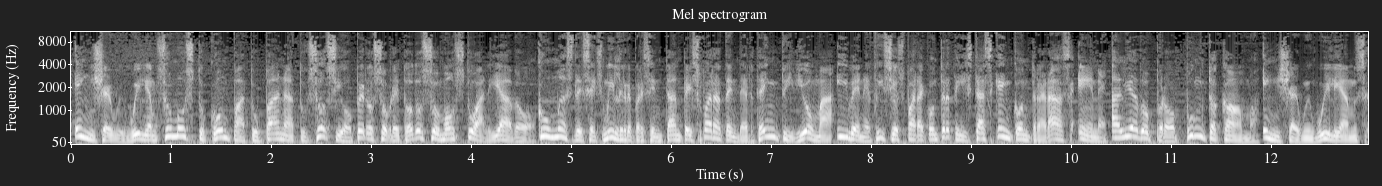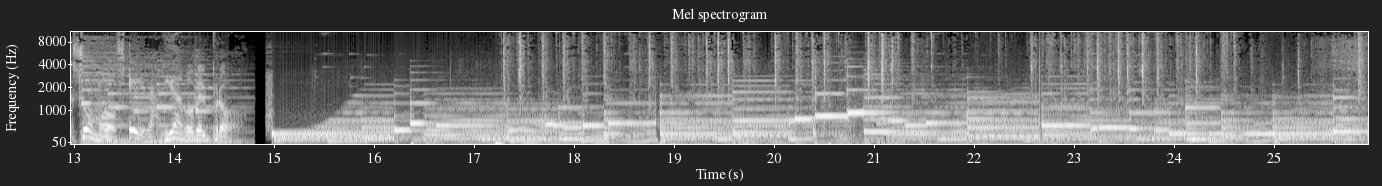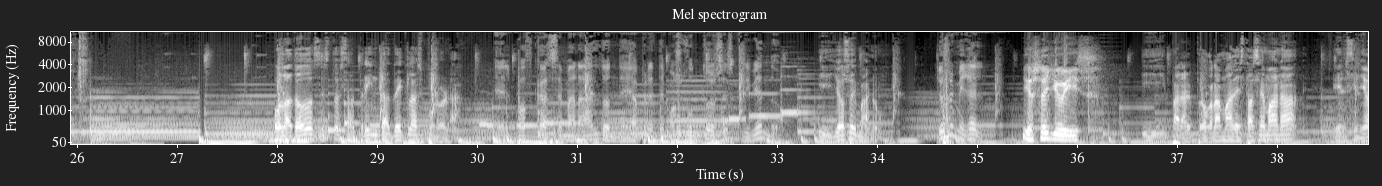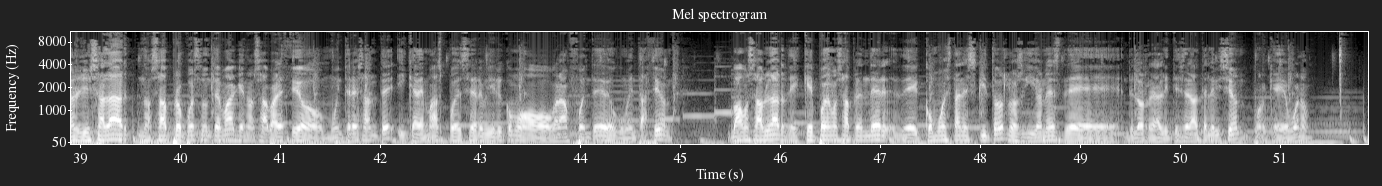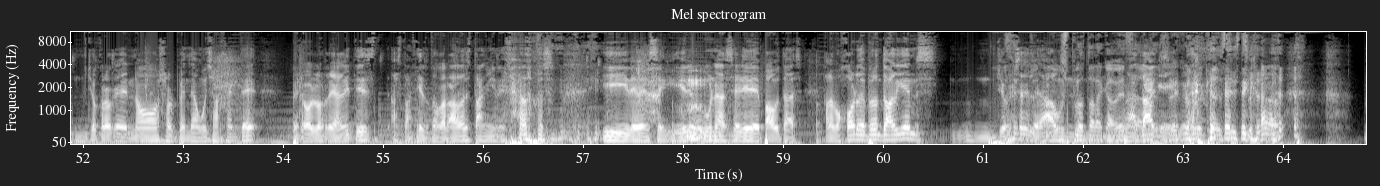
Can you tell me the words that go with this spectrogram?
En Sherwin Williams somos tu compa, tu pana, tu socio, pero sobre todo somos tu aliado, con más de 6.000 representantes para atenderte en tu idioma y beneficios para contratistas que encontrarás en aliadopro.com. En Sherwin Williams somos el aliado del PRO. Hola a todos, esto es a 30 teclas por hora. El podcast semanal donde aprendemos juntos escribiendo. Y yo soy Manu. Yo soy Miguel. Yo soy Luis. Y para el programa de esta semana, el señor Luis Alart nos ha propuesto un tema que nos ha parecido muy interesante y que además puede servir como gran fuente de documentación. Vamos a hablar de qué podemos aprender de cómo están escritos los guiones de, de los realities de la televisión, porque bueno, yo creo que no sorprende a mucha gente pero los realities hasta cierto grado están guionizados y deben seguir una serie de pautas. A lo mejor de pronto alguien, yo qué sé, le da un, Explota la cabeza, un ataque. Claro.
